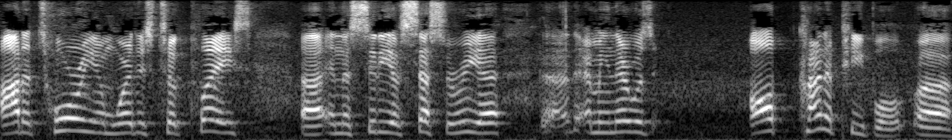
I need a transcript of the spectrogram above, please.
auditorium where this took place uh, in the city of Caesarea, uh, I mean, there was all kind of people, uh,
